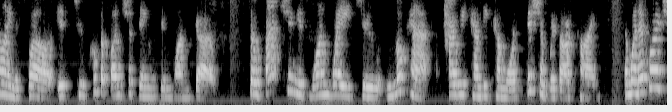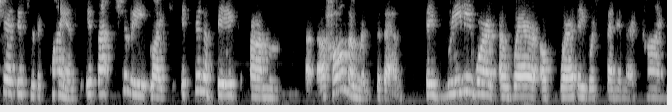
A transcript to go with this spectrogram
time as well, is to cook a bunch of things in one go. So batching is one way to look at how we can become more efficient with our time. And whenever I've shared this with a client, it's actually like it's been a big um, aha moment for them. They really weren't aware of where they were spending their time.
